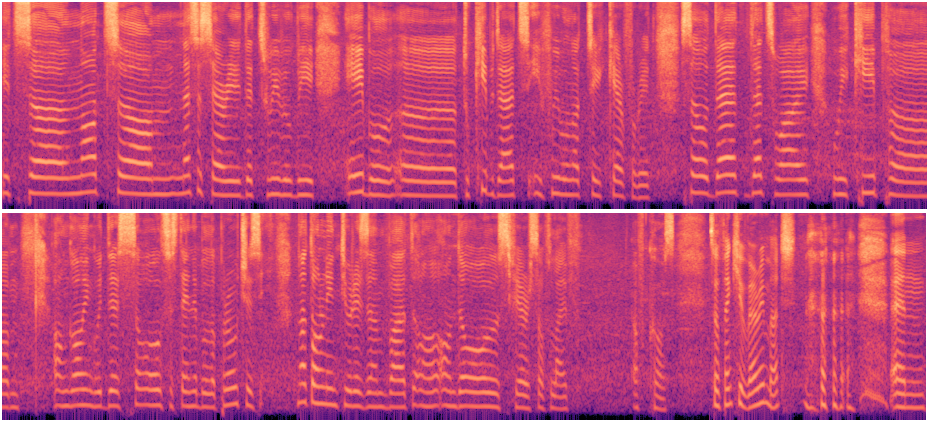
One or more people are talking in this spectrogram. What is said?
it's uh, not um, necessary that we will be able to keep that if we will not take care for it. So that that's why we keep um, on going with this all sustainable approaches, not only in tourism but on the all spheres of life. Of course. So thank you very much. and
